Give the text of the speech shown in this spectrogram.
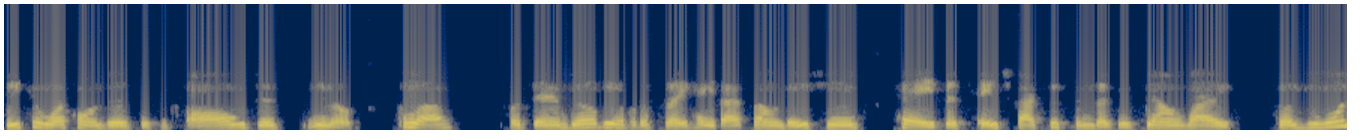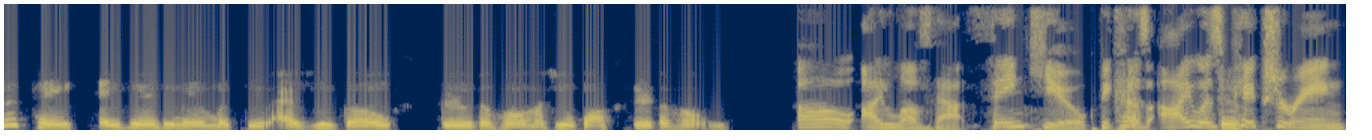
We can work on this. This is all just, you know, fluff but then they'll be able to say, hey, that foundation, hey, this HVAC system doesn't sound right. So you want to take a handyman with you as you go through the home, as you walk through the home. Oh, I love that. Thank you. Because I was picturing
